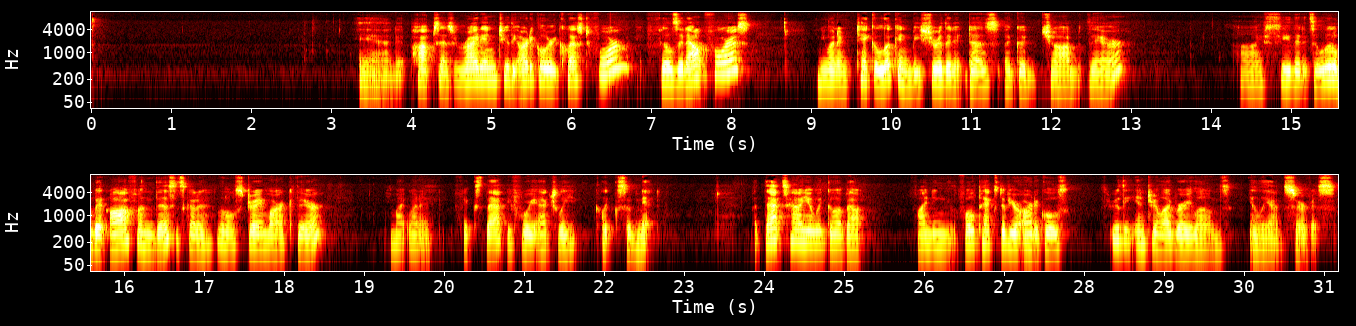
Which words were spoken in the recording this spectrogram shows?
And it pops us right into the article request form, it fills it out for us. You want to take a look and be sure that it does a good job there. I see that it's a little bit off on this. It's got a little stray mark there. You might want to fix that before you actually click submit. But that's how you would go about finding the full text of your articles through the Interlibrary Loans ILLiad service.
